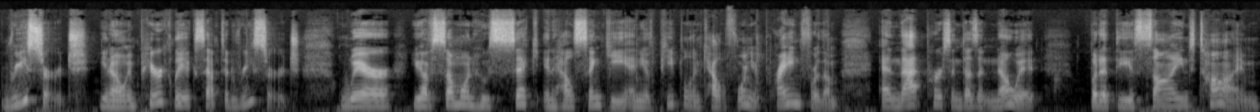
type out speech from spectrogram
research, you know, empirically accepted research, where you have someone who's sick in Helsinki and you have people in California praying for them, and that person doesn't know it, but at the assigned time,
